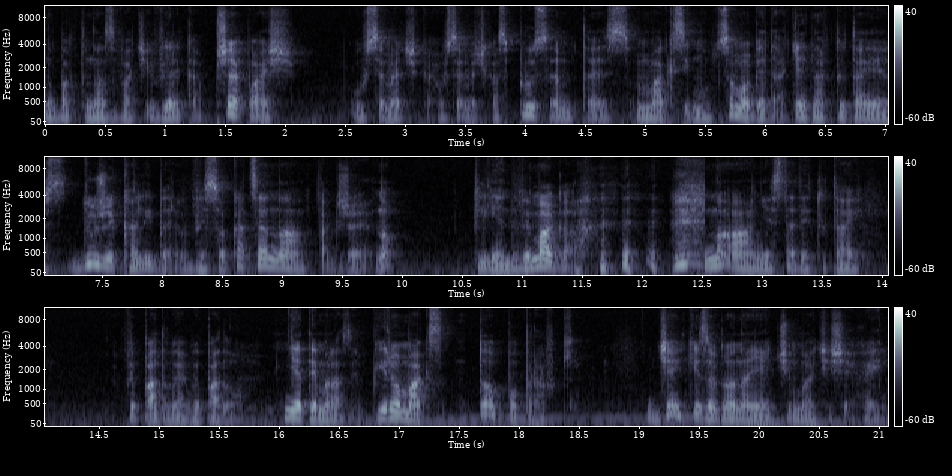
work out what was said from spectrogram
no jak to nazwać, wielka przepaść, ósemeczka, ósemeczka z plusem, to jest maksimum, co mogę dać. Jednak tutaj jest duży kaliber, wysoka cena, także no, klient wymaga. no a niestety tutaj wypadło jak wypadło. Nie tym razem. Piromax do poprawki. Dzięki za oglądanie, trzymajcie się, hej.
